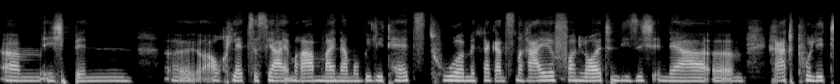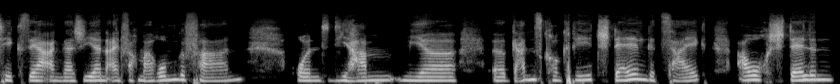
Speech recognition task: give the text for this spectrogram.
Ähm, ich bin äh, auch letztes Jahr im Rahmen meiner Mobilitätstour mit einer ganzen Reihe von Leuten, die sich in der ähm, Radpolitik sehr engagieren, einfach mal rumgefahren. Und die haben mir äh, ganz konkret Stellen gezeigt, auch Stellen,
